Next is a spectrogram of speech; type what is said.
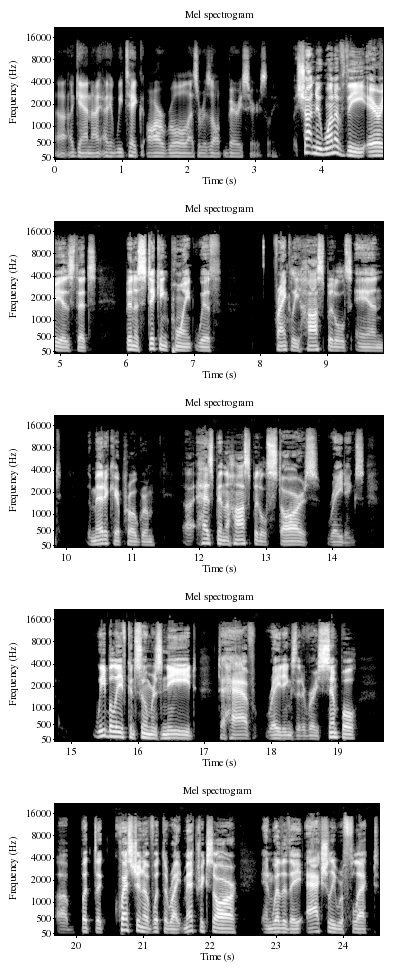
uh, again, I, I, we take our role as a result very seriously. Shantanu, one of the areas that's been a sticking point with, frankly, hospitals and the Medicare program uh, has been the hospital stars ratings we believe consumers need to have ratings that are very simple, uh, but the question of what the right metrics are and whether they actually reflect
